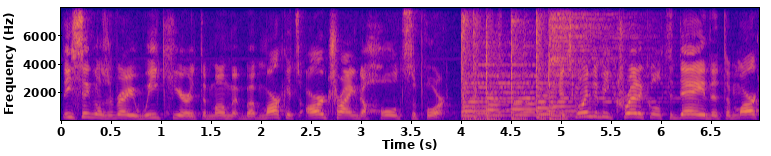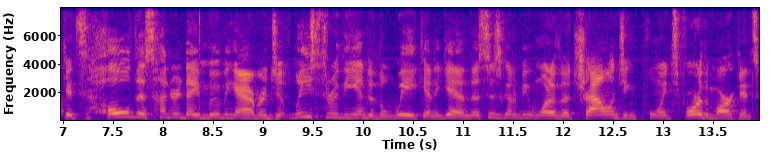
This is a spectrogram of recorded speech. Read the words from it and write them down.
these signals are very weak here at the moment, but markets are trying to hold support. Going to be critical today that the markets hold this 100 day moving average at least through the end of the week. And again, this is going to be one of the challenging points for the markets.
